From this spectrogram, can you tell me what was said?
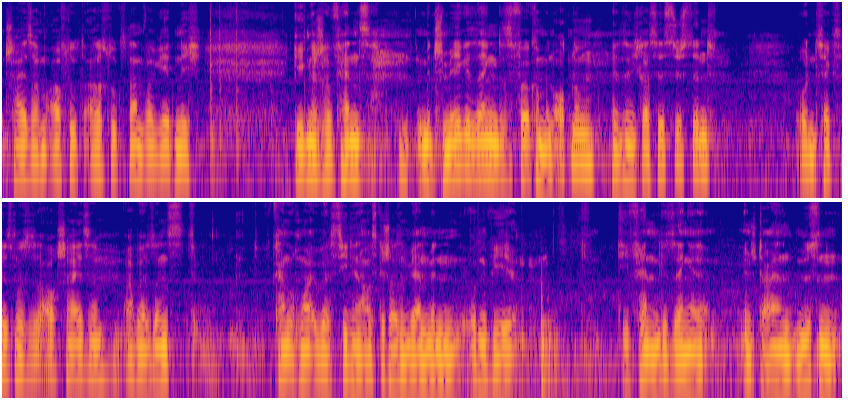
Scheiß auf dem Ausflug, Ausflugsdampfer geht nicht. Gegnerische Fans mit Schmähgesängen, das ist vollkommen in Ordnung, wenn sie nicht rassistisch sind. Und Sexismus ist auch scheiße. Aber sonst kann auch mal über das Ziel hinausgeschossen werden, wenn irgendwie die Fangesänge im Stadion müssen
